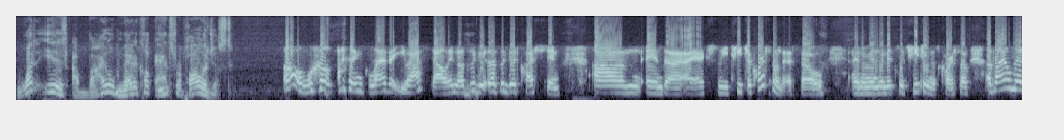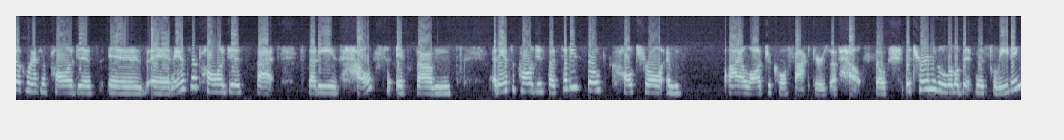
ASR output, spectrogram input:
what is a biomedical anthropologist? Oh well, I'm glad that you asked, Alan. That's a good, that's a good question. Um, and uh, I actually teach a course on this, so and I'm in the midst of teaching this course. So, a biomedical anthropologist is an anthropologist that studies health. It's um, an anthropologist that studies both cultural and biological factors of health. So the term is a little bit misleading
